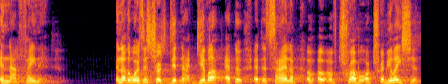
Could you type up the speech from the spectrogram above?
and not fainted. In other words, this church did not give up at the, at the sign of, of, of trouble or tribulation.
